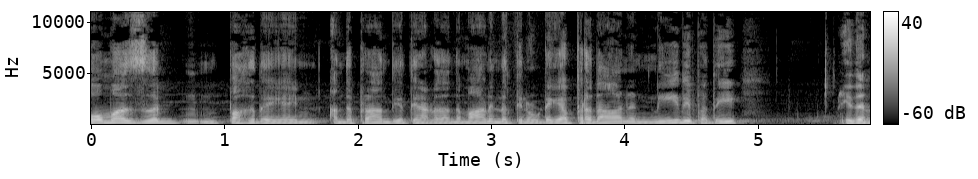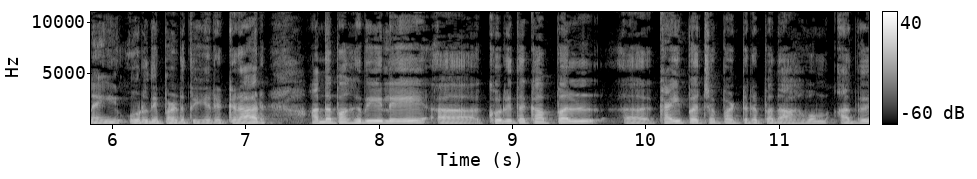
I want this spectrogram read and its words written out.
ஹோமஸ் பகுதியின் அந்த பிராந்தியத்தின் அல்லது அந்த மாநிலத்தினுடைய பிரதான நீதிபதி இதனை உறுதிப்படுத்தி இருக்கிறார். அந்த பகுதியிலே குறித்த கப்பல் கைப்பற்றப்பட்டிருப்பதாகவும் அது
